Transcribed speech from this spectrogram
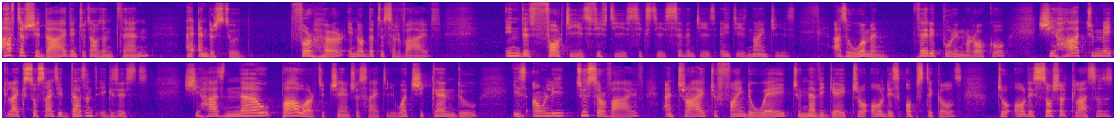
After she died in 2010, I understood. For her, in order to survive, in the 40s, 50s, 60s, 70s, 80s, 90s, as a woman, very poor in Morocco, she had to make like society doesn't exist. She has no power to change society. What she can do is only to survive and try to find a way to navigate through all these obstacles, through all these social classes,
